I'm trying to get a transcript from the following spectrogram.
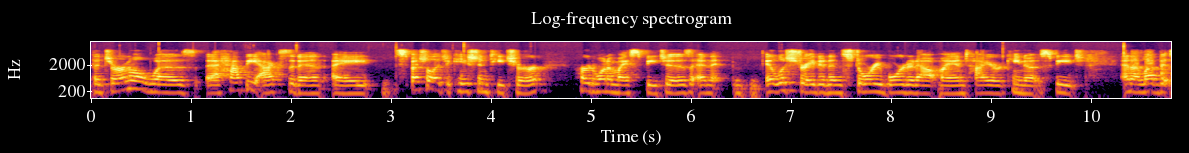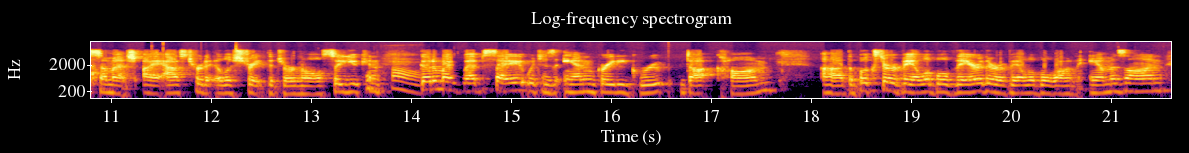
the journal was a happy accident. A special education teacher heard one of my speeches and illustrated and storyboarded out my entire keynote speech. And I loved it so much, I asked her to illustrate the journal. So you can oh. go to my website, which is annegradygroup.com. Uh, the books are available there. They're available on Amazon.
